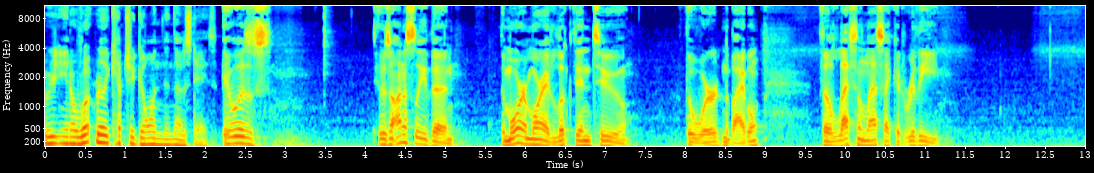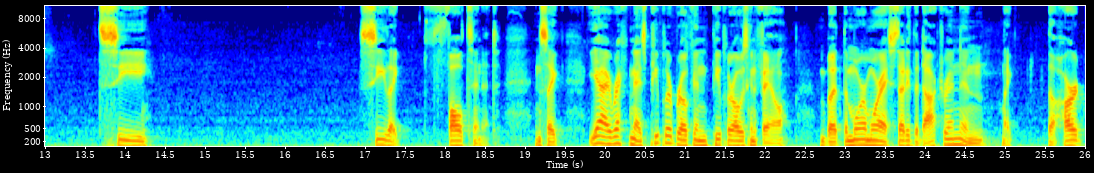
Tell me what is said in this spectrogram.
you know, what really kept you going in those days? it was it was honestly the the more and more I looked into the word in the Bible, the less and less I could really see see like fault in it. And it's like, yeah, I recognize people are broken, people are always going to fail, but the more and more I studied the doctrine and like the heart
